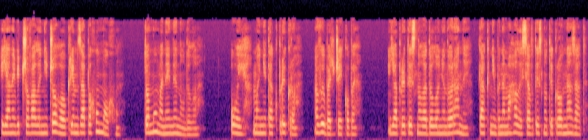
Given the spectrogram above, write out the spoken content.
Я не відчувала нічого, окрім запаху моху, тому мене й не нудило. Ой, мені так прикро. Вибач, Джейкобе. Я притиснула долоню до рани, так ніби намагалася втиснути кров назад.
